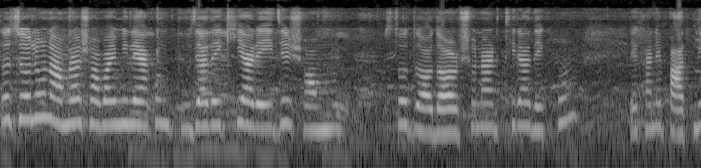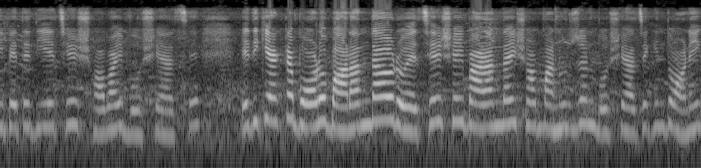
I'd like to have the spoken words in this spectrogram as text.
তো চলুন, আমরা সবাই মিলে এখন পূজা দেখি, আর এই যে সমস্ত দর্শনার্থীরা দেখুন এখানে পাতনি পেতে দিয়েছে, সবাই বসে আছে। এদিকে একটা বড় বারান্দাও রয়েছে, সেই বারান্দায় সব মানুষজন বসে আছে, কিন্তু অনেক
